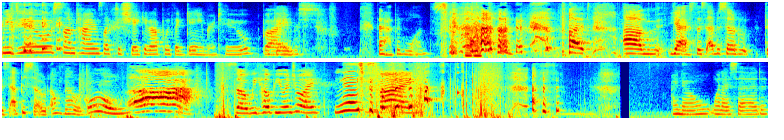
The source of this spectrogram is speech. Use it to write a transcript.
We do sometimes like to shake it up with a game or two, but. That happened once. but um yes, this episode this episode oh no. oh, Ah! So we hope you enjoy. Bye. I know when I said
